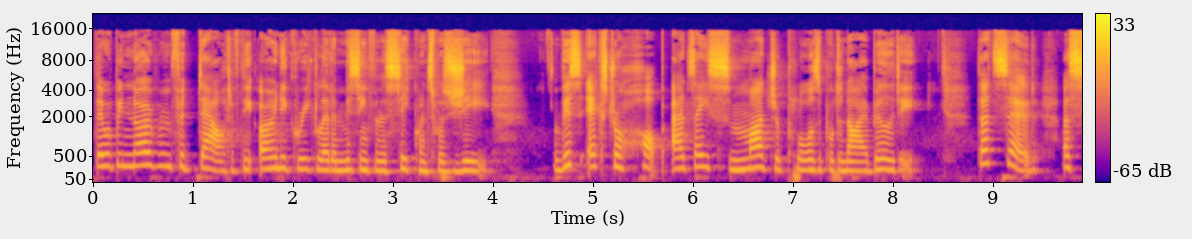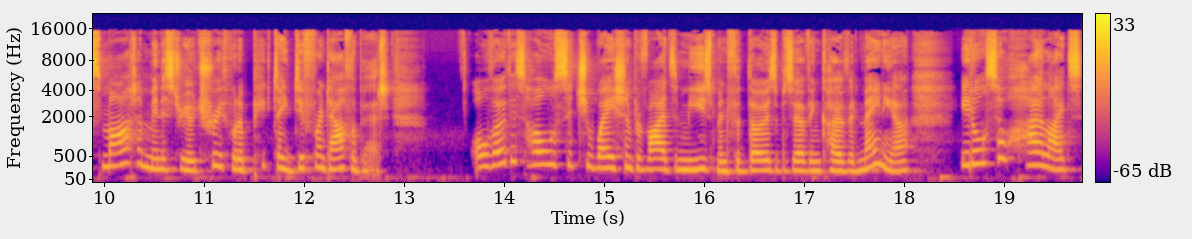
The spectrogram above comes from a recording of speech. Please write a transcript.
there would be no room for doubt if the only Greek letter missing from the sequence was Xi. This extra hop adds a smudge of plausible deniability. That said, a smarter Ministry of Truth would have picked a different alphabet. Although this whole situation provides amusement for those observing COVID mania, it also highlights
